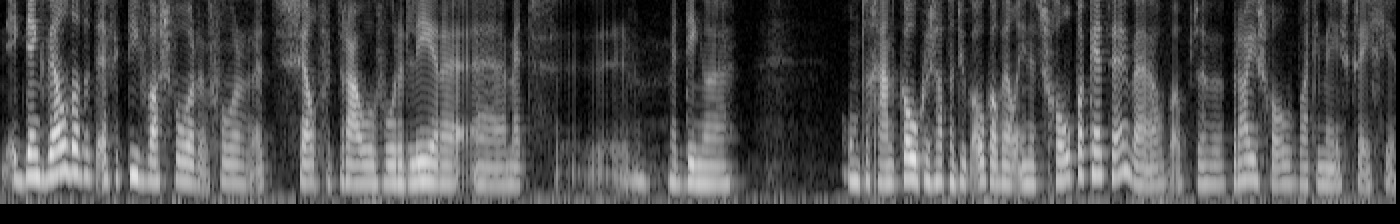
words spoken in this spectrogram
Ik denk wel dat het effectief was voor, voor het zelfvertrouwen, voor het leren met, met dingen om te gaan koken zat natuurlijk ook al wel in het schoolpakket. Hè. Op, de Brailleschool Bartimeus kreeg je,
